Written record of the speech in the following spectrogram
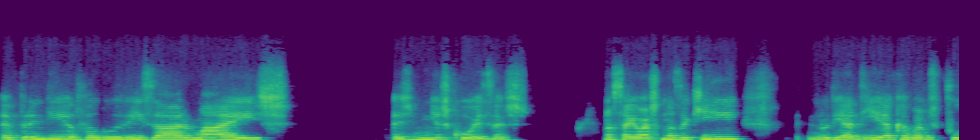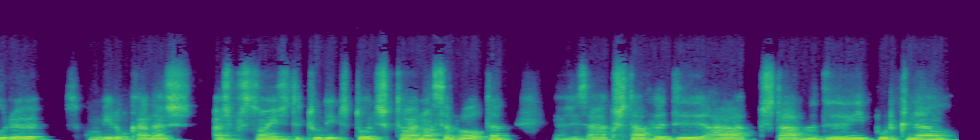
aprendi a valorizar mais as minhas coisas. Não sei, eu acho que nós aqui no dia a dia acabamos por uh, sucumbir um bocado às, às pressões de tudo e de todos que estão à nossa volta. Às vezes, ah, gostava de, ah, gostava de, e por que não?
